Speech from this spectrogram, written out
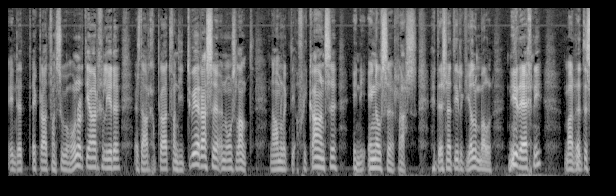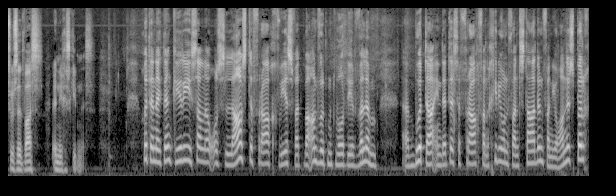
en dit ek praat van so 100 jaar gelede is daar gepraat van die twee rasse in ons land, naamlik die Afrikaanse en die Engelse ras. Dit is natuurlik heeltemal nie reg nie, maar dit is soos dit was in die geskiedenis. Goed en ek dink hierdie sal nou ons laaste vraag wees wat beantwoord moet word deur Willem uh, Botha en dit is 'n vraag van Gideon van Staden van Johannesburg.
